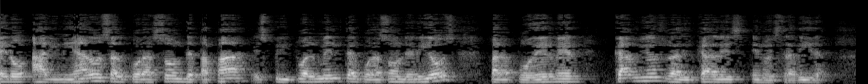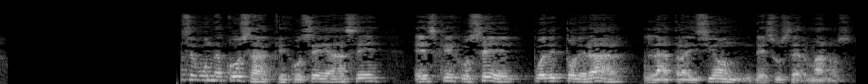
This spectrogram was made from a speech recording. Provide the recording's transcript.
pero alineados al corazón de papá, espiritualmente al corazón de Dios, para poder ver cambios radicales en nuestra vida. La segunda cosa que José hace es que José puede tolerar la traición de sus hermanos.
